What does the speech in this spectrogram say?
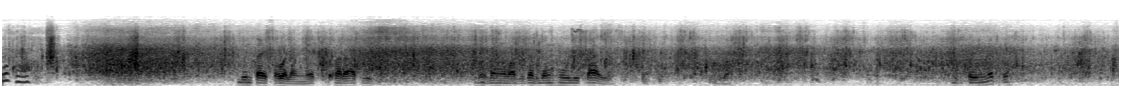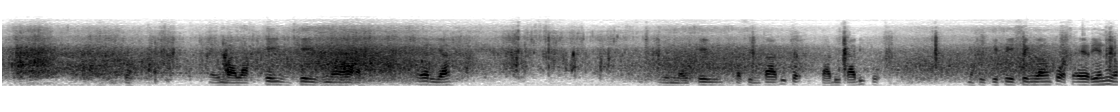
Doon tayo sa walang net para at least may mga magagandang huli tayo. Diba? Ito pa yung net oh. Ito. May malak cave cave na area. Yun may cave kasing tabi po. Tabi-tabi po. Makikifishing lang po sa area niyo.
